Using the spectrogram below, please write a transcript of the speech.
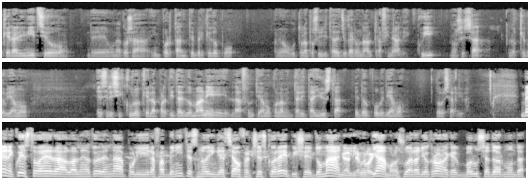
che era l'inizio di una cosa importante perché dopo abbiamo avuto la possibilità di giocare un'altra finale. Qui non si sa, lo che dobbiamo essere sicuri che la partita di domani la affrontiamo con la mentalità giusta e dopo vediamo dove si arriva. Bene, questo era l'allenatore del Napoli, Rafa Benitez. Noi ringraziamo Francesco Repice. Domani Grazie ricordiamo la sua radiocronaca Borussia Dortmund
